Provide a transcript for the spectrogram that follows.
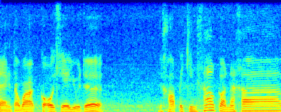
ดงๆ แต่ว่าก็โอเคอยู่เด้อเดี๋ยวขอไปกินข้าวก่อนนะครับ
